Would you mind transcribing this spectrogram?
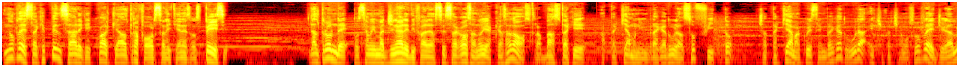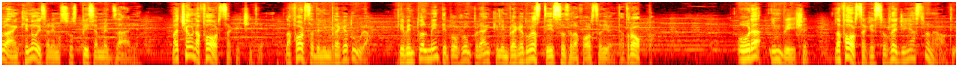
non resta che pensare che qualche altra forza li tiene sospesi. D'altronde possiamo immaginare di fare la stessa cosa noi a casa nostra, basta che attacchiamo un'imbracatura al soffitto, ci attacchiamo a questa imbracatura e ci facciamo sorreggere, allora anche noi saremo sospesi a mezz'aria ma c'è una forza che ci tiene, la forza dell'imbracatura, che eventualmente può rompere anche l'imbracatura stessa se la forza diventa troppa. Ora, invece, la forza che sorregge gli astronauti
